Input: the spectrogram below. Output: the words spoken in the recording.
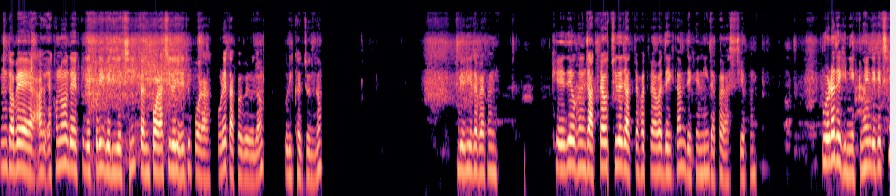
তবে এখনও একটু লেট করেই বেরিয়েছি, কারণ পড়া ছিল যেহেতু পড়া করে তারপর বেরোলাম পরীক্ষার জন্য। বেরিয়ে তারপর এখন। খেয়ে দিয়ে ওখানে যাত্রা হচ্ছিল যাত্রা ফাত্রা আবার দেখলাম, দেখে নিই, তারপর আসছি এখন। পুরোটা দেখিনি, একটুখানি দেখেছি,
